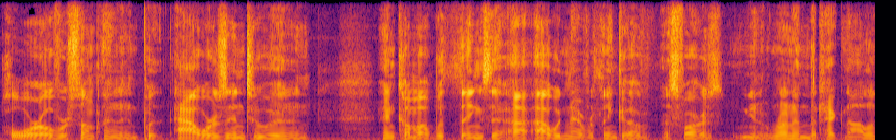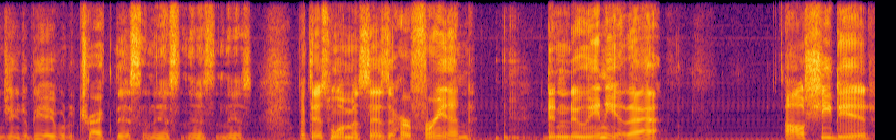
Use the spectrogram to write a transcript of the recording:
pour over something and put hours into it and and come up with things that I, I would never think of as far as you know running the technology to be able to track this and this and this and this. But this woman says that her friend didn't do any of that. All she did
